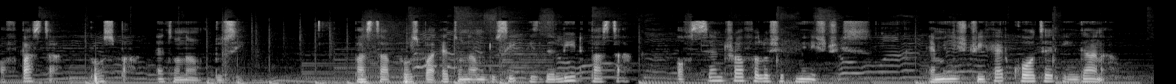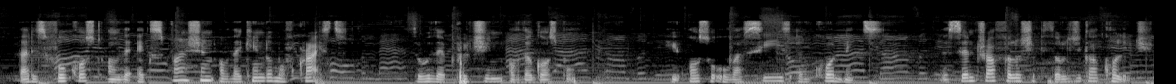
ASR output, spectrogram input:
of Pastor Prosper Etonam Dusi. Pastor Prosper Etonam Dusi is the lead pastor of Central Fellowship Ministries, a ministry headquartered in Ghana that is focused on the expansion of the kingdom of Christ through the preaching of the gospel. He also oversees and coordinates the Central Fellowship Theological College,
